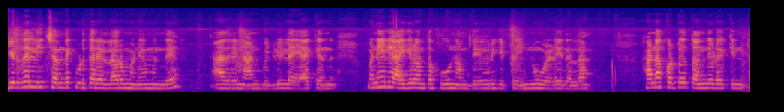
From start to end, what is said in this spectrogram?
ಗಿಡದಲ್ಲಿ ಚಂದಕ್ಕೆ ಬಿಡ್ತಾರೆ ಎಲ್ಲರೂ ಮನೆ ಮುಂದೆ. ಆದರೆ ನಾನು ಬಿಡಲಿಲ್ಲ. ಯಾಕೆಂದರೆ ಮನೆಯಲ್ಲಿ ಆಗಿರೋವಂಥ ಹೂ ನಮ್ಮ ದೇವ್ರಿಗೆ ಇಟ್ಟರೆ ಇನ್ನೂ ಒಳ್ಳೆಯದಲ್ಲ ಹಣ ಕೊಟ್ಟು ತಂದಿಡೋಕ್ಕಿಂತ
